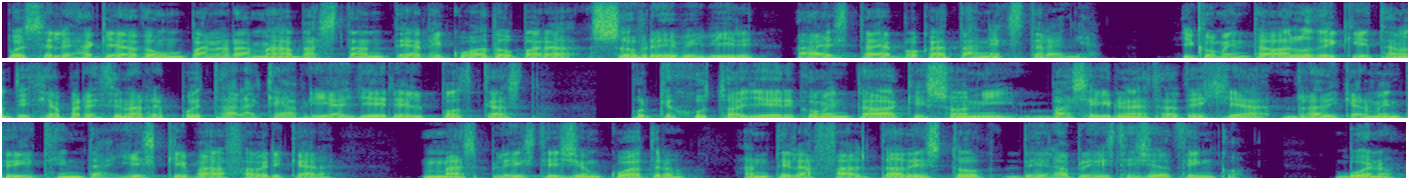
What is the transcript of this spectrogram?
pues se les ha quedado un panorama bastante adecuado para sobrevivir a esta época tan extraña. Y comentaba lo de que esta noticia parece una respuesta a la que abría ayer el podcast, porque justo ayer comentaba que Sony va a seguir una estrategia radicalmente distinta, y es que va a fabricar más PlayStation 4 ante la falta de stock de la PlayStation 5. Bueno,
